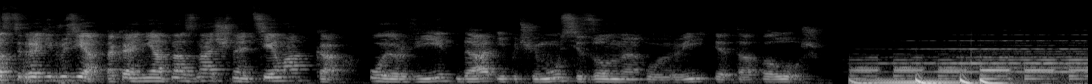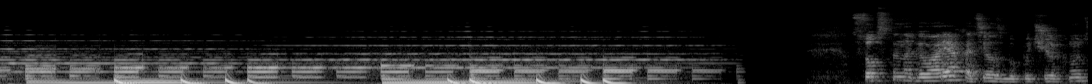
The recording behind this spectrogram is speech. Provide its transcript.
Здравствуйте, дорогие друзья! Такая неоднозначная тема, как ОРВИ, да, и почему сезонная ОРВИ – это ложь. Собственно говоря, хотелось бы подчеркнуть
